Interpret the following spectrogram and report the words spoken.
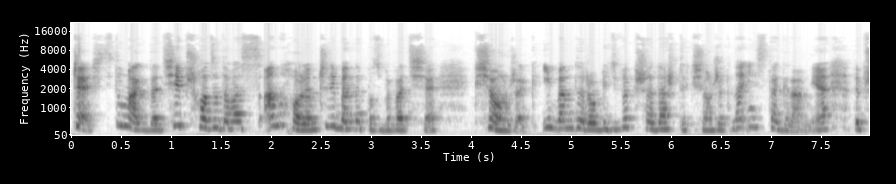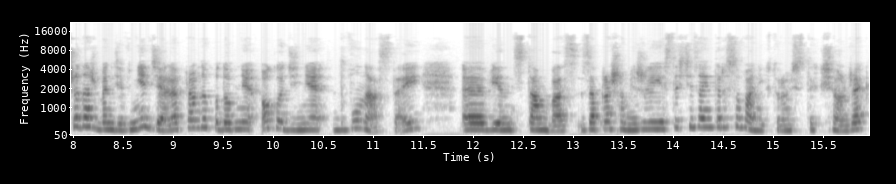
Cześć, tu Magda. Dzisiaj przychodzę do Was z Anholem, czyli będę pozbywać się książek i będę robić wyprzedaż tych książek na Instagramie. Wyprzedaż będzie w niedzielę, prawdopodobnie o godzinie 12, e, więc tam Was zapraszam, jeżeli jesteście zainteresowani którąś z tych książek.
